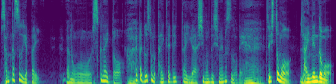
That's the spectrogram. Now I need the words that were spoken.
参加数やっぱり、あの、少ないと、はい。やっぱりどうしても大会自体がしぼんでしまいますのでええ、ぜひとも来年度も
